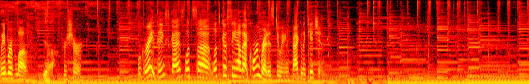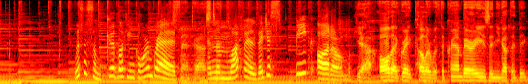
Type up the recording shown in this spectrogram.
Labor of love, Yeah. for sure. Well, great. Thanks, guys. Let's uh, let's go see how that cornbread is doing back in the kitchen. This is some good looking cornbread. It's fantastic. And the muffins, they just speak autumn. yeah, all that great color with the cranberries, and you got the big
